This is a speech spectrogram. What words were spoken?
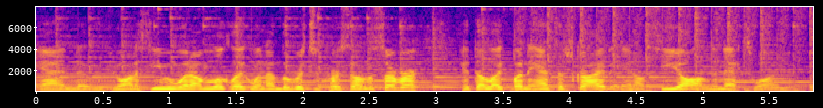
And um, if you want to see me what I'm look like when I'm the richest person on the server, hit that like button and subscribe. And I'll see y'all in the next one.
